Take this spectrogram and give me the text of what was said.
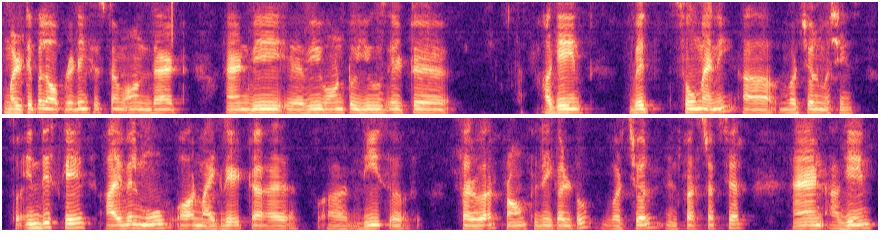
multiple operating system on that and we uh, we want to use it uh, again with so many uh, virtual machines. So in this case i will move or migrate uh, uh, these server from physical to virtual infrastructure. And again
